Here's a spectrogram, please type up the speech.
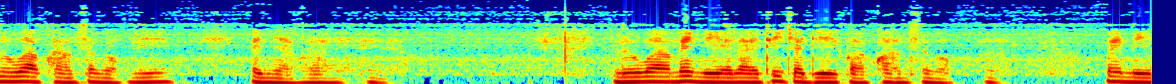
รู้ว่าความสงบนี้เป็นอย่างไรรู้ว่าไม่มีอะไรที่จะดีกว่าความสงบ ไม่มี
